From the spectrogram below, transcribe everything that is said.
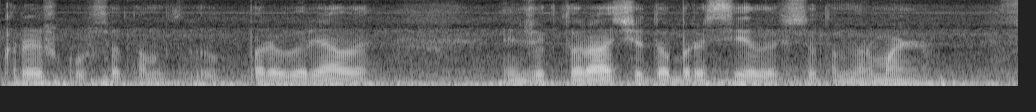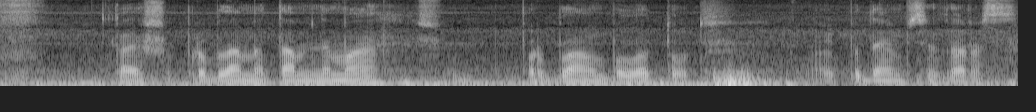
кришку, все там перевіряли. Інжектора чи добре сіли, все там нормально. Кажуть, що проблеми там нема, що проблема була тут. Ну і подивимося зараз,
